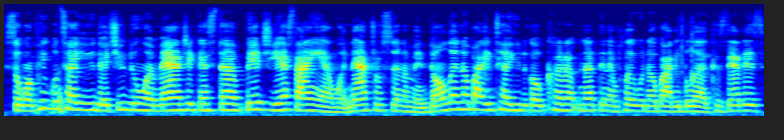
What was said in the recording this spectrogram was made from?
So when people tell you that you're doing magic and stuff, bitch, yes, I am with natural cinnamon. Don't let nobody tell you to go cut up nothing and play with nobody blood because that is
